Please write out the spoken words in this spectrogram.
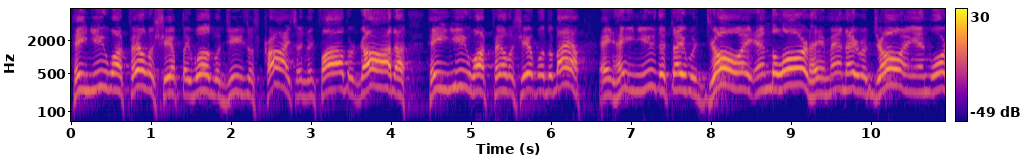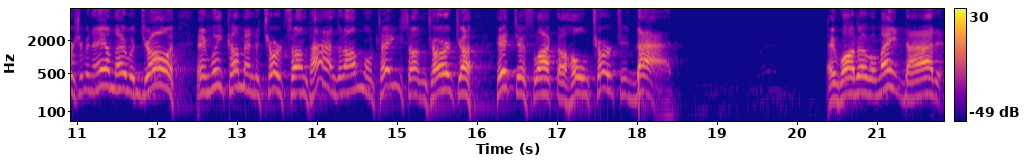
he knew what fellowship there was with Jesus Christ and the Father God. Uh, he knew what fellowship was about. And he knew that there was joy in the Lord. Amen. There was joy in worshiping Him. There was joy. And we come into church sometimes, and I'm going to tell you something, church. Uh, it's just like the whole church has died. And what of them ain't died,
